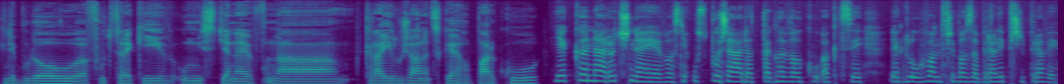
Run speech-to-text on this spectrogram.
kde budou food tracky umístěné na kraji Lužáneckého parku. Jak náročné je vlastně uspořádat takhle velkou akci? Jak dlouho vám třeba zabrali přípravy?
